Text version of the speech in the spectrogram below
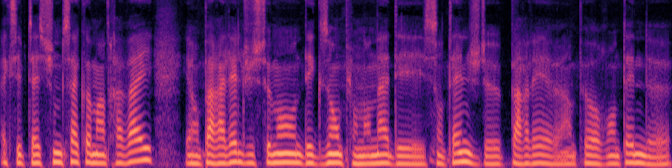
acceptation de ça comme un travail. Et en parallèle, justement, d'exemples, on en a des centaines. Je parlais euh, un peu hors antenne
